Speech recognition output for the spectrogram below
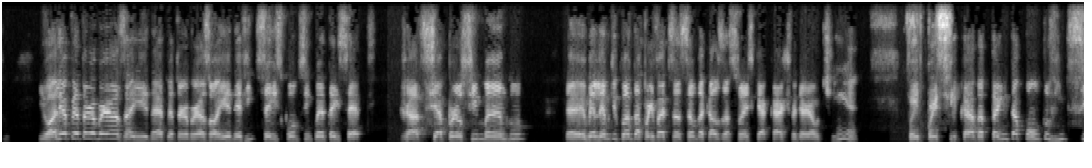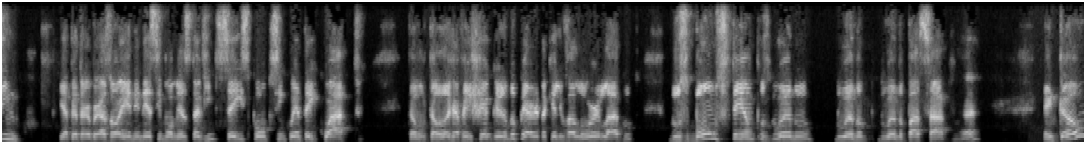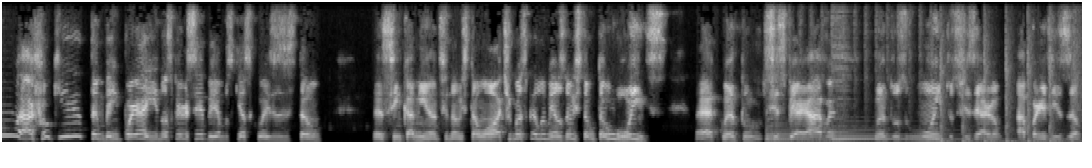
E olha a Petrobras aí, né? Petrobras ON é 26,57. Já se aproximando. É, eu me lembro que quando a privatização daquelas ações que a Caixa Federal tinha, foi precificada a 30,25. E a Petrobras ON, nesse momento, está 26,54. Então, então ela já vem chegando perto daquele valor lá do, dos bons tempos do ano do ano do ano passado, né? Então, acho que também por aí nós percebemos que as coisas estão se encaminhando. Se não estão ótimas, pelo menos não estão tão ruins, né? Quanto se esperava, quantos muitos fizeram a previsão.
